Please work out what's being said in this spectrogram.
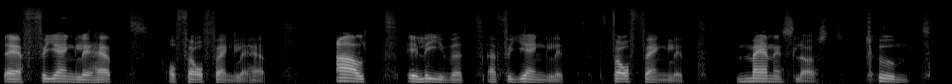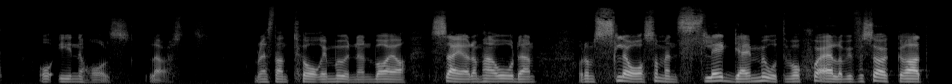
det är förgänglighet och fåfänglighet. Allt i livet är förgängligt, fåfängligt, meningslöst, tomt och innehållslöst Jag nästan torr i munnen bara jag säger de här orden. Och de slår som en slägga emot vår själ och vi försöker att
